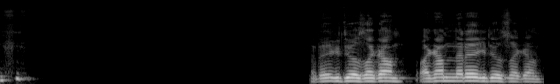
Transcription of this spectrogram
Nereye gidiyoruz agam? Agam nereye gidiyoruz agam?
